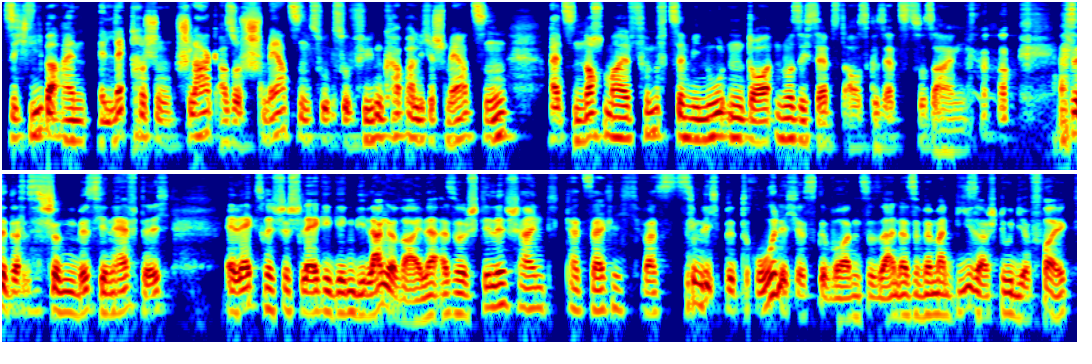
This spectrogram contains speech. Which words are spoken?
sich lieber einen elektrischen Schlag, also Schmerzen zuzufügen, körperliche Schmerzen, als nochmal 15 Minuten dort nur sich selbst ausgesetzt zu sein. Also das ist schon ein bisschen heftig. Elektrische Schläge gegen die Langeweile. Also Stille scheint tatsächlich was ziemlich Bedrohliches geworden zu sein. Also wenn man dieser Studie folgt.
